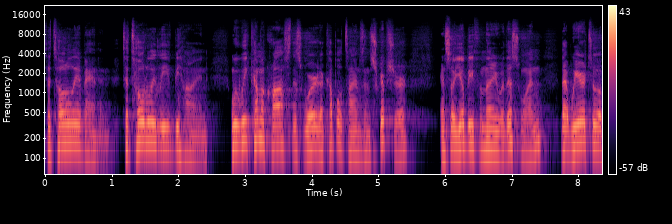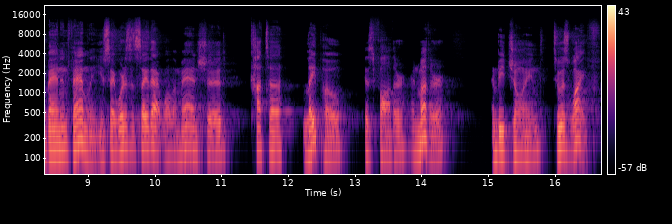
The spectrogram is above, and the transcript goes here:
to totally abandon, to totally leave behind. We come across this word a couple of times in scripture. And so you'll be familiar with this one that we are to abandon family. You say, where does it say that? Well, a man should kata lepo his father and mother and be joined to his wife.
